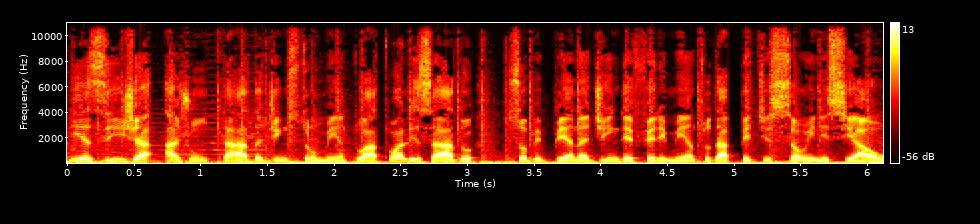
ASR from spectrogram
e exija a juntada de instrumento atualizado sob pena de indeferimento da petição inicial.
